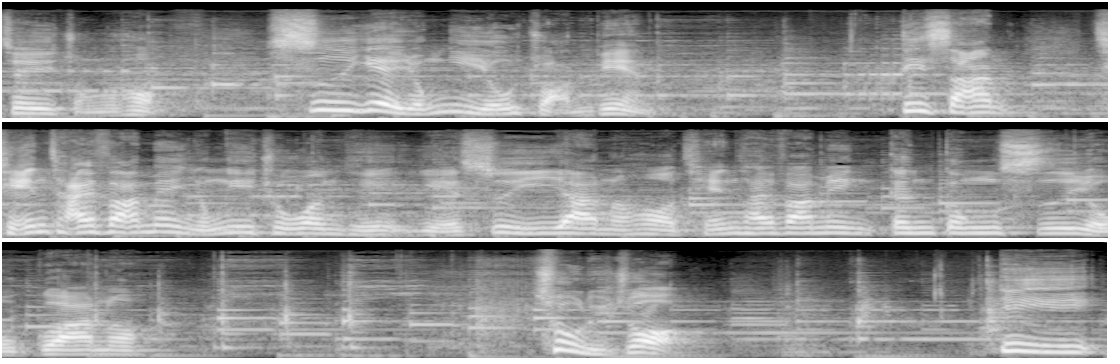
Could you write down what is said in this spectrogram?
这一种哈，事业容易有转变。第三，钱财方面容易出问题，也是一样的哈，钱财方面跟公司有关哦。处女座，第一，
